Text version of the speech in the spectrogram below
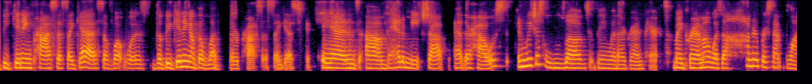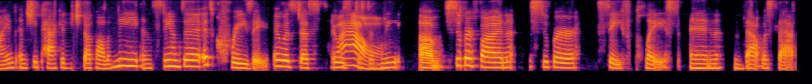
beginning process, I guess, of what was the beginning of the leather process, I guess. And um, they had a meat shop at their house, and we just loved being with our grandparents. My grandma was 100% blind, and she packaged up all the meat and stamped it. It's crazy. It was just, it wow. was just a neat, um, super fun, super safe place. And that was that.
